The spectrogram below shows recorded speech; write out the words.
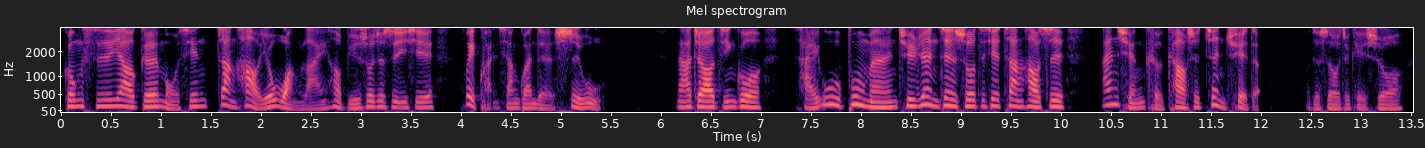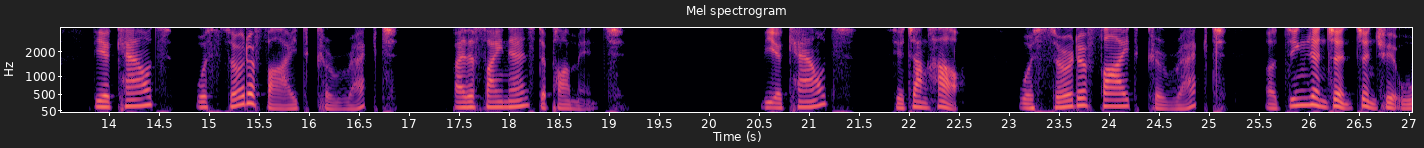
公司要跟某些账号有往来，哈，比如说就是一些汇款相关的事务，那就要经过财务部门去认证，说这些账号是安全可靠、是正确的。这时候就可以说：The account was certified correct by the finance department. The account 这些账号 was certified correct，呃，经认证正确无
